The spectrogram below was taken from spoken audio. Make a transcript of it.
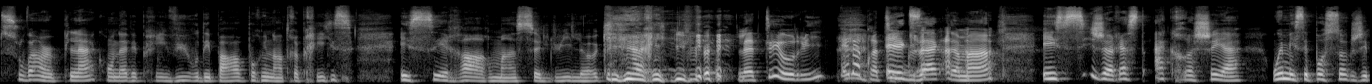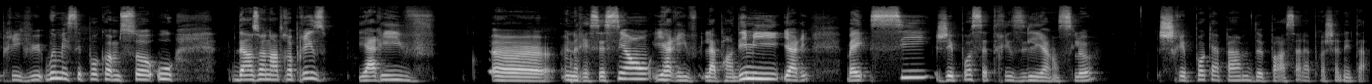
souvent un plan qu'on avait prévu au départ pour une entreprise et c'est rarement celui-là qui arrive. la théorie et la pratique. Exactement. Et si je reste accrochée à oui, mais c'est pas ça que j'ai prévu. Oui, mais c'est pas comme ça. Ou dans une entreprise, il arrive euh, une récession, il arrive la pandémie, il arrive. Ben, si j'ai pas cette résilience-là, je serai pas capable de passer à la prochaine étape.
